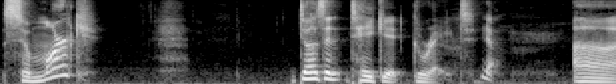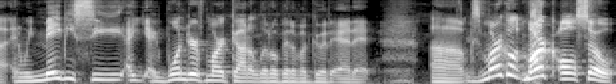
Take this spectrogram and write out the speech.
So, Mark doesn't take it great. No. Uh, and we maybe see, I, I wonder if Mark got a little bit of a good edit. Because Mark, Mark also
